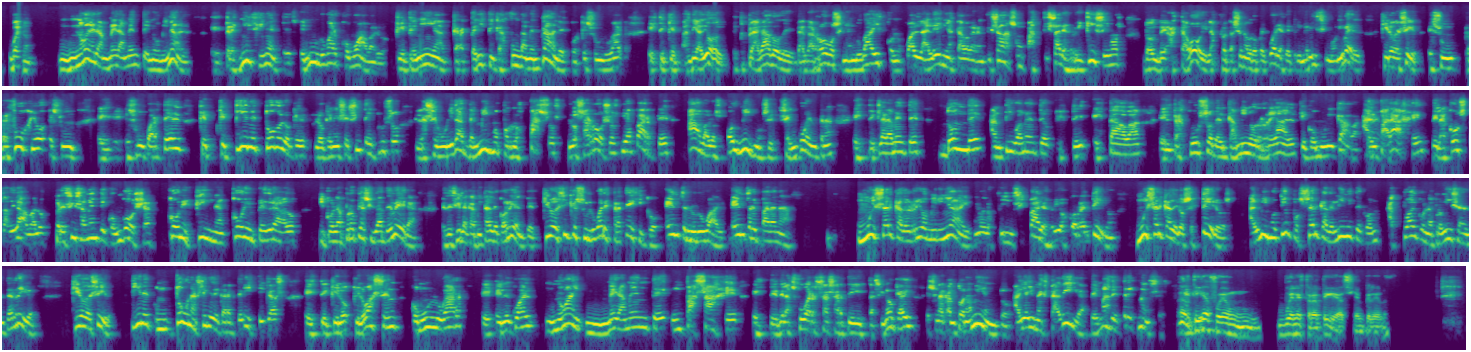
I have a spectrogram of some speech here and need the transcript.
bueno, no era meramente nominal, 3.000 eh, jinetes en un lugar como Ávalo, que tenía características fundamentales, porque es un lugar este, que al día de hoy es plagado de, de algarrobos y andubáis, con lo cual la leña estaba garantizada, son pastizales riquísimos, donde hasta hoy la explotación agropecuaria es de primerísimo nivel. Quiero decir, es un refugio, es un, eh, es un cuartel que, que, tiene todo lo que, lo que necesita, incluso la seguridad del mismo por los pasos, los arroyos, y aparte Ábalos hoy mismo se, encuentra este, claramente donde antiguamente este, estaba el transcurso del camino real que comunicaba al paraje de la costa del Ávalo, precisamente con Goya, con Esquina, con Empedrado y con la propia ciudad de Vera, es decir, la capital de Corrientes. Quiero decir que es un lugar estratégico entre el Uruguay, entre el Paraná, muy cerca del río Miriñay, uno de los principales ríos correntinos, muy cerca de los esteros, al mismo tiempo cerca del límite actual con la provincia de Entre Ríos. Quiero decir, tiene toda una serie de características este, que, lo, que lo hacen como un lugar eh, en el cual no hay meramente un pasaje este, de las fuerzas artistas, sino que hay, es un acantonamiento, ahí hay una estadía de más de tres meses. Artigas fue un buen estratega siempre, ¿no?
